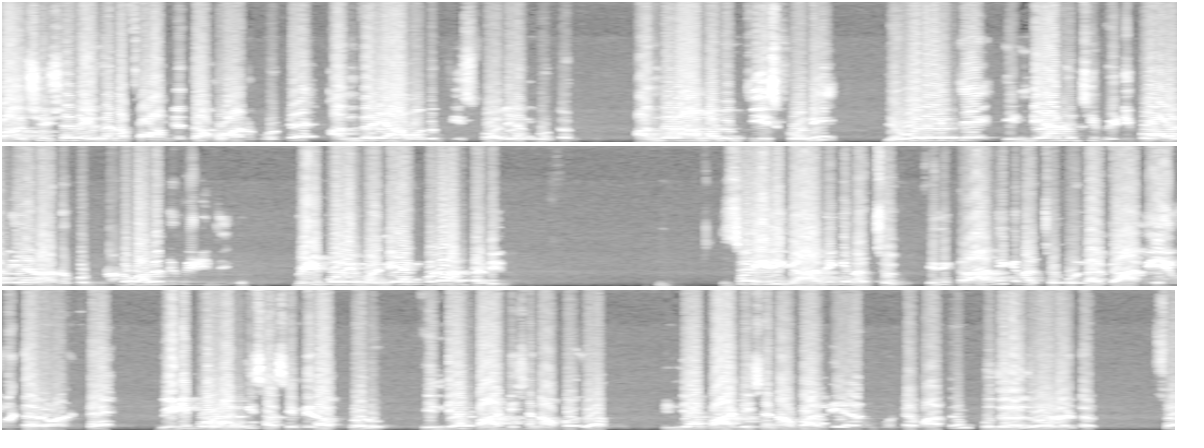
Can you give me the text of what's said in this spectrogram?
కాన్స్టిట్యూషన్ ఏదైనా ఫామ్ చేద్దాము అనుకుంటే అందరి ఆమోదం తీసుకోవాలి అనుకుంటారు. అందరి ఆమోదం తీసుకొని ఎవరైతే ఇండియా నుంచి విడిపోవాలి అని అనుకుంటున్నారో వాళ్ళని విడి విడిపోనివ్వండి అని కూడా అంటాడు సో ఇది గాంధీకి నచ్చదు. ఇది గాంధీకి నచ్చకుండా గాంధీ ఏమంటారు అంటే విడిపోవడానికి ససిమీర ఒప్పుకోరు. ఇండియా పార్టీషన్ అవ్వదు. ఇండియా పార్టీషన్ అవ్వాలి అనుకుంటే మాత్రం కుదరదు అని అంటారు. సో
